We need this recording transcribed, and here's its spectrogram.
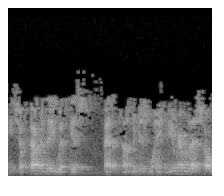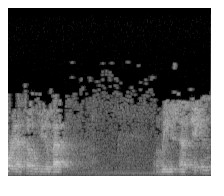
he shall cover thee with his feathers, under his wing. Do you remember that story I told you about when we used to have chickens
